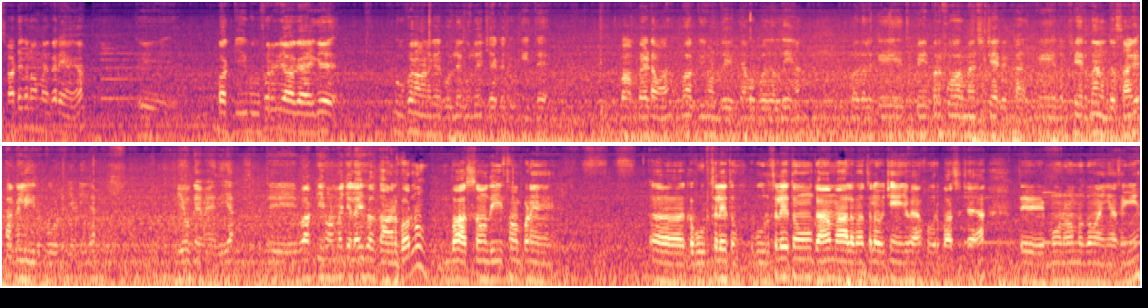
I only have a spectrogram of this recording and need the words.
9:30 ਮੈਂ ਘਰੇ ਆਇਆ ਤੇ ਬਾਕੀ ਬੂਫਰ ਵੀ ਆ ਗਏ ਹੈਗੇ। ਬੂਫਰ ਆਣ ਕੇ ਖੋਲੇ ਖੋਲੇ ਚੈੱਕ ਚੁੱਕ ਕੀਤੇ। ਬੰਬੇ ਢਾਵਾਂ ਬਾਕੀ ਹੁਣ ਦੇਖਦੇ ਆਪਾਂ ਬਦਲਦੇ ਆ ਬਦਲ ਕੇ ਤੇ ਫੇਰ ਪਰਫਾਰਮੈਂਸ ਚੈੱਕ ਕਰਕੇ ਤੇ ਫਿਰ ਤੁਹਾਨੂੰ ਦੱਸਾਂਗੇ ਅਗਲੀ ਰਿਪੋਰਟ ਜਿਹੜੀ ਆ ਇਹ ਉਹ ਕਿਵੇਂ ਦੀ ਆ। ਤੇ ਬਾਕੀ ਹੁਣ ਮੈਂ ਚੱਲਿਆ ਸੀ ਸੁਲਤਾਨਪੁਰ ਨੂੰ। ਬੱਸ ਆਉਂਦੀ ਇਥੋਂ ਆਪਣੇ ਕਪੂਰਥਲੇ ਤੋਂ। ਕਪੂਰਥਲੇ ਤੋਂ ਗਾਂ ਮਾਲ ਮਤਲਬ ਚੇਂਜ ਹੋਇਆ, ਹੋਰ ਬੱਸ ਚ ਆਇਆ ਤੇ ਮੋਨੋ ਮੰਗਵਾਈਆਂ ਸੀਗੀਆਂ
